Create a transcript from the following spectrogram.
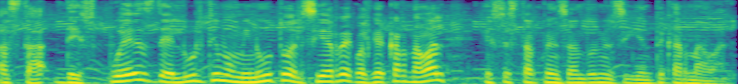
hasta después del último minuto del cierre de cualquier carnaval, es estar pensando en el siguiente carnaval.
